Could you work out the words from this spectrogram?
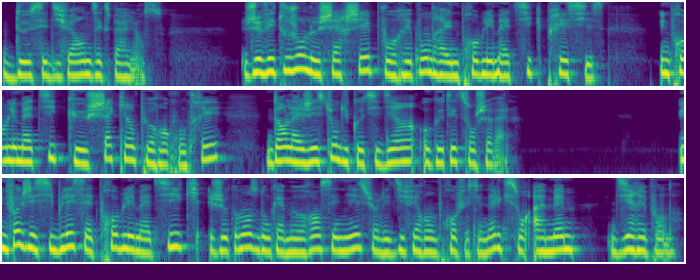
de ses différentes expériences. Je vais toujours le chercher pour répondre à une problématique précise, une problématique que chacun peut rencontrer dans la gestion du quotidien aux côtés de son cheval. Une fois que j'ai ciblé cette problématique, je commence donc à me renseigner sur les différents professionnels qui sont à même d'y répondre.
